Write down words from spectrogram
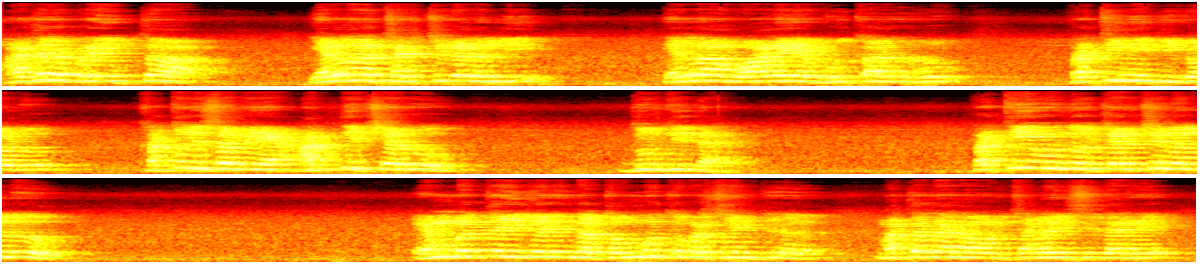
ಅದರ ಪ್ರಯುಕ್ತ ಎಲ್ಲ ಚರ್ಚ್ಗಳಲ್ಲಿ ಎಲ್ಲ ವಾಳೆಯ ಗುರುಕಾರರು ಪ್ರತಿನಿಧಿಗಳು ಕತ್ತೋಲಿ ಸಭೆಯ ಅಧ್ಯಕ್ಷರು ದುಡಿದಿದ್ದಾರೆ ಪ್ರತಿಯೊಂದು ಚರ್ಚಿನಲ್ಲೂ ಎಂಬತ್ತೈದರಿಂದ ತೊಂಬತ್ತು ಪರ್ಸೆಂಟ್ ಮತದಾನವನ್ನು ಚಲಾಯಿಸಿದ್ದಾರೆ.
